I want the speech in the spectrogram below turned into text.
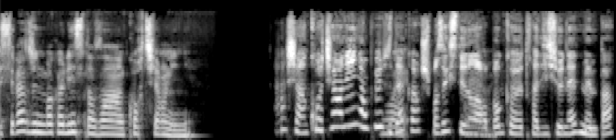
c'est pas dans une banque en ligne, c'est dans un courtier en ligne. Ah, chez un courtier en ligne en plus, d'accord. Je pensais que c'était dans leur banque euh, traditionnelle, même pas.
